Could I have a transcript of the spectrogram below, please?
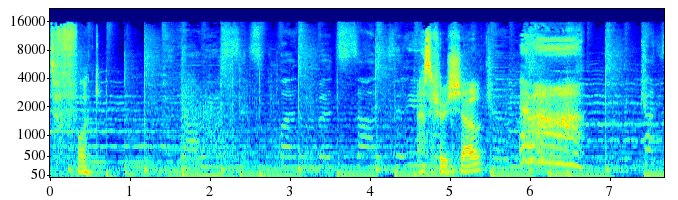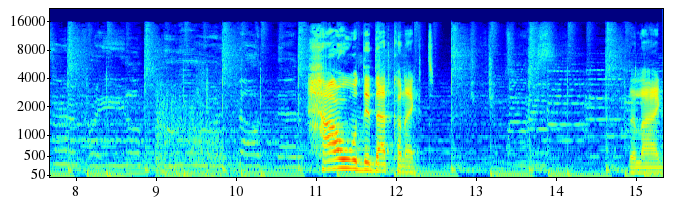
Fuck. Ask her shout. How did that connect? The lag.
